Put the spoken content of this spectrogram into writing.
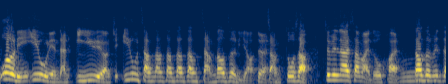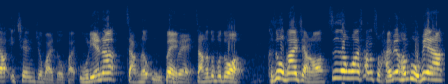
二零一五年的一月啊，就一路涨涨涨涨涨涨到这里啊，涨多少？这边大概三百多块，到这边只要一千九百多块，五年呢涨了五倍，涨得多不多？可是我刚才讲了，自动化仓储还没有很普遍啊，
